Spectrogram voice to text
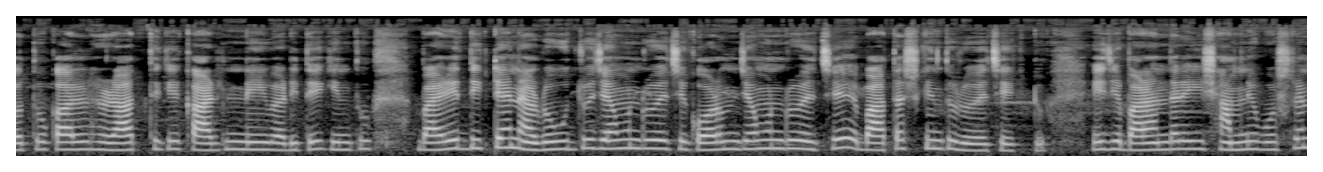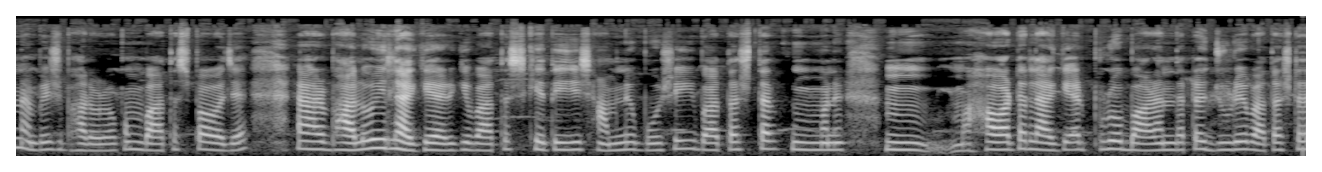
গতকাল রাত থেকে কারেন্ট নেই বাড়িতে, কিন্তু বাইরের দিকটায় না রৌদ্র যেমন রয়েছে, গরম যেমন রয়েছে, বাতাস কিন্তু রয়েছে একটু। এই যে বারান্দার এই সামনে বসলে না বেশ ভালো রকম বাতাস পাওয়া যায়। আর ভালোই লাগে আর কি বাতাস খেতে। এই যে সামনে বসেই বাতাসটা মানে হাওয়াটা লাগে। আর পুরো বারান্দাটা জুড়ে বাতাসটা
